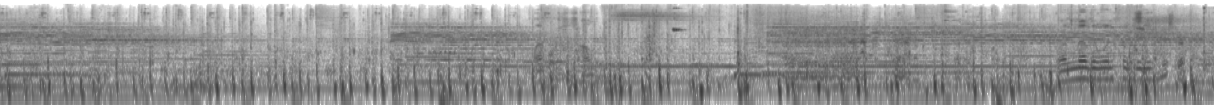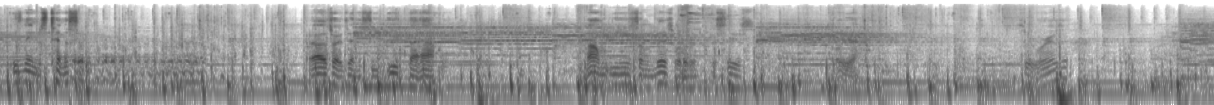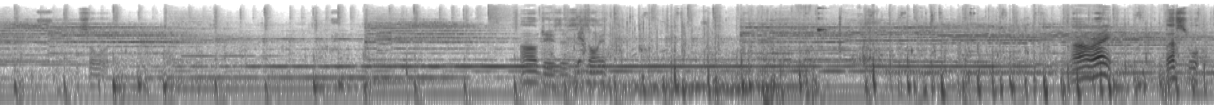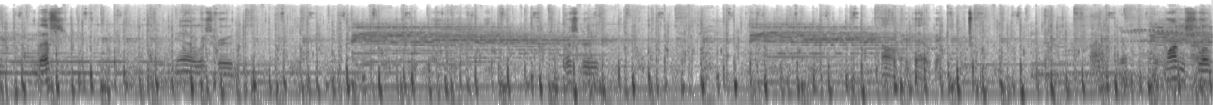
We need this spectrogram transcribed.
My horse is hungry. Another one for you, mister. His name is Tennessee. That's right, Tennessee. Eat the apple. Now I'm eating some of this, whatever this is. Oh, yeah. So, where is it? So, Oh Jesus, It's only. All right, best, w- Come on, you slow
